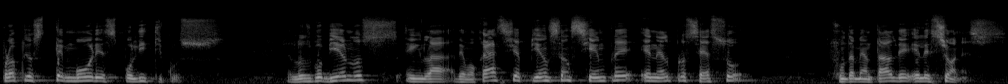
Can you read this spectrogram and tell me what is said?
propios temores políticos. Los gobiernos en la democracia piensan siempre en el proceso fundamental de elecciones,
